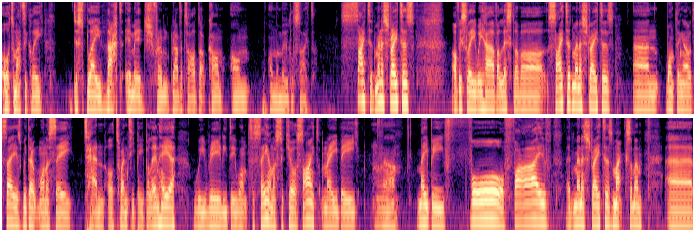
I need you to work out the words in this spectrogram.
automatically display that image from gravatar.com on on the moodle site site administrators. Obviously, we have a list of our site administrators, and one thing I would say is we don't want to see 10 or 20 people in here. We really do want to see on a secure site maybe uh, maybe four or five administrators maximum. Uh,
